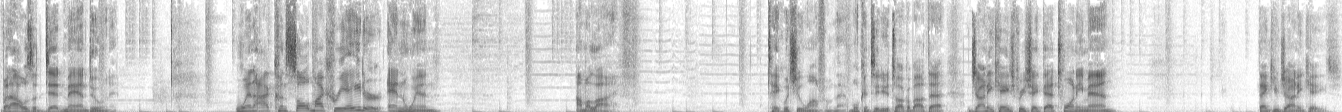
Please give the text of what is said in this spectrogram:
but I was a dead man doing it. When I consult my creator and win, I'm alive take what you want from that. We'll continue to talk about that. Johnny Cage, appreciate that 20, man. Thank you, Johnny Cage.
